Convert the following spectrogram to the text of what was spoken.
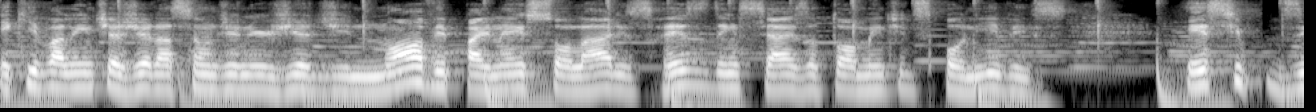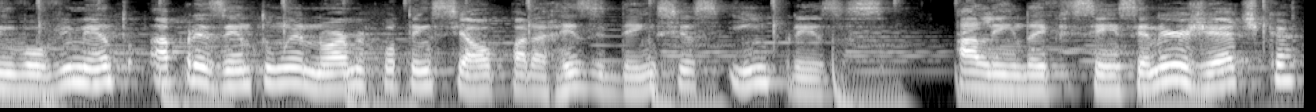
equivalente à geração de energia de 9 painéis solares residenciais atualmente disponíveis. Este desenvolvimento apresenta um enorme potencial para residências e empresas. Além da eficiência energética,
